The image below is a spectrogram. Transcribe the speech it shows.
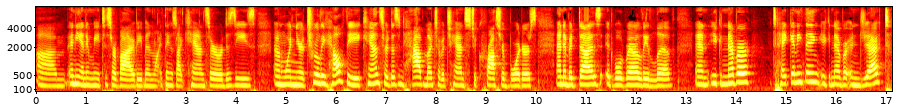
um, any enemy to survive, even like things like cancer or disease. And when you're truly healthy, cancer doesn't have much of a chance to cross your borders. And if it does, it will rarely live. And you can never take anything, you can never inject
